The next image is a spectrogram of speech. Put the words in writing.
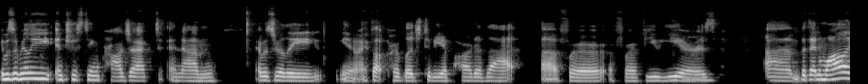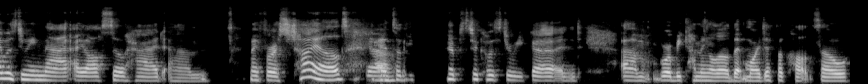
it was a really interesting project, and um, I was really, you know, I felt privileged to be a part of that uh, for for a few years. Mm-hmm. Um, but then while I was doing that, I also had um, my first child, yeah. and so trips to Costa Rica and um, were becoming a little bit more difficult. So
